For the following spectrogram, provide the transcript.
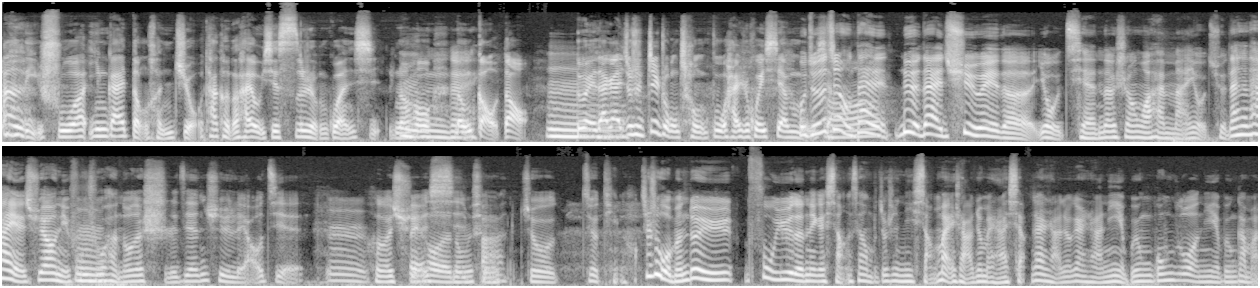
按理说应该等很久，他可能还有一些私人关系，然后能搞到。嗯，对，大概就是这种程度，还是会羡慕。我觉得这种带略带趣味的有钱的生活还蛮有趣，但是他也需要你付出很多的时间去了解。嗯，和学习吧，就就挺好。就是我们对于富裕的那个想象，不就是你想买啥就买啥，想干啥就干啥，你也不用工作，你也不用干嘛，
